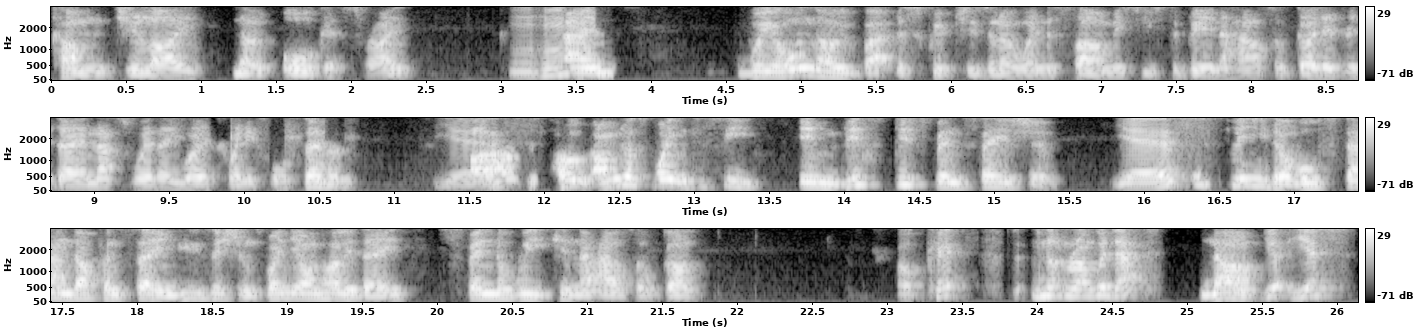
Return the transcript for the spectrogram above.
come July, no, August, right? Mm-hmm. And we all know about the scriptures, you know, when the psalmists used to be in the house of God every day, and that's where they were 24 7. Yes. I'm just waiting to see in this dispensation. Yes. leader will stand up and say, musicians, when you're on holiday, spend a week in the house of God. Okay. Nothing wrong with that. No. Y- yes.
